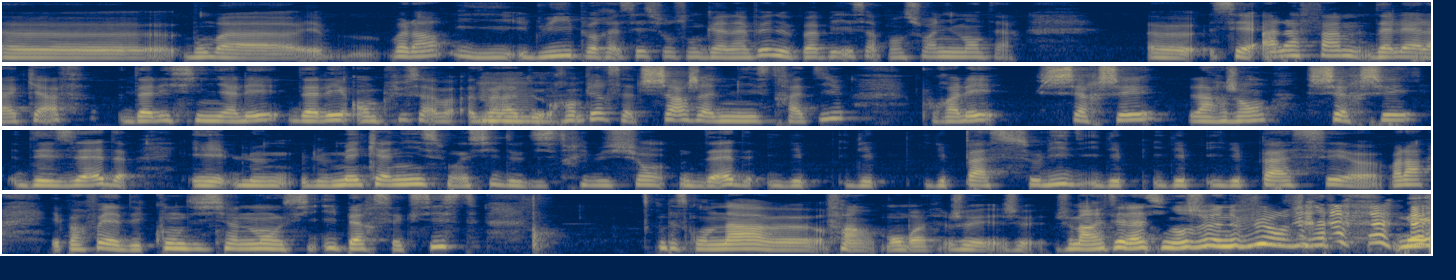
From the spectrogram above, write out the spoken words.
bon bah voilà, lui, il peut rester sur son canapé, ne pas payer sa pension alimentaire. Euh, c'est à la femme d'aller à la CAF, d'aller signaler, d'aller en plus voilà, de mmh. remplir cette charge administrative pour aller chercher l'argent, chercher des aides. Et le, mécanisme aussi de distribution d'aide, il n'est il est, il est pas solide, il n'est il est, il est, pas assez... Euh, voilà. Et parfois, il y a des conditionnements aussi hyper sexistes parce qu'on a, euh, enfin bon bref, je, je, je vais m'arrêter là, sinon je vais ne plus en finir. Mais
